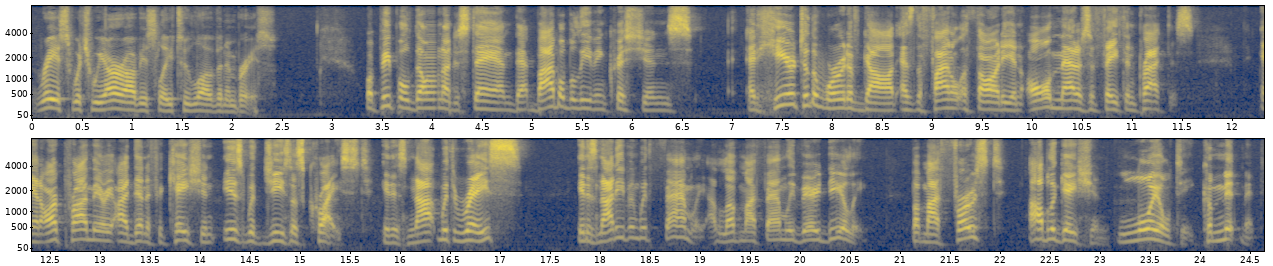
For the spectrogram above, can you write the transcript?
race which we are obviously to love and embrace? Well, people don't understand that Bible believing Christians adhere to the Word of God as the final authority in all matters of faith and practice. And our primary identification is with Jesus Christ. It is not with race. It is not even with family. I love my family very dearly. But my first obligation, loyalty, commitment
